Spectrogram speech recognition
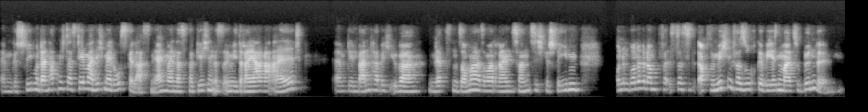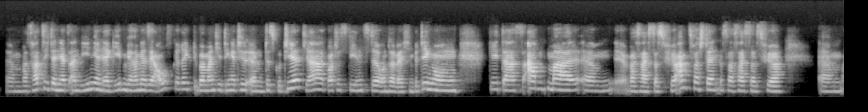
ähm, geschrieben. Und dann hat mich das Thema nicht mehr losgelassen. Ja, ich meine, das Papierchen ist irgendwie drei Jahre alt ähm, den Band habe ich über den letzten Sommer, Sommer 23, geschrieben. Und im Grunde genommen ist das auch für mich ein Versuch gewesen, mal zu bündeln. Ähm, was hat sich denn jetzt an Linien ergeben? Wir haben ja sehr aufgeregt über manche Dinge ähm, diskutiert, ja, Gottesdienste, unter welchen Bedingungen geht das, Abendmahl, ähm, was heißt das für Amtsverständnis, was heißt das für ähm,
